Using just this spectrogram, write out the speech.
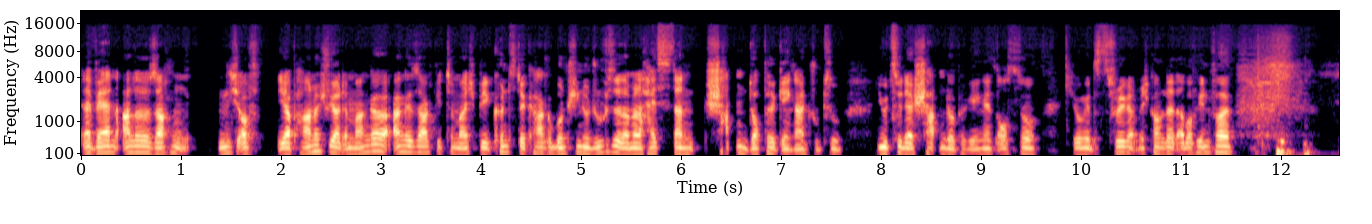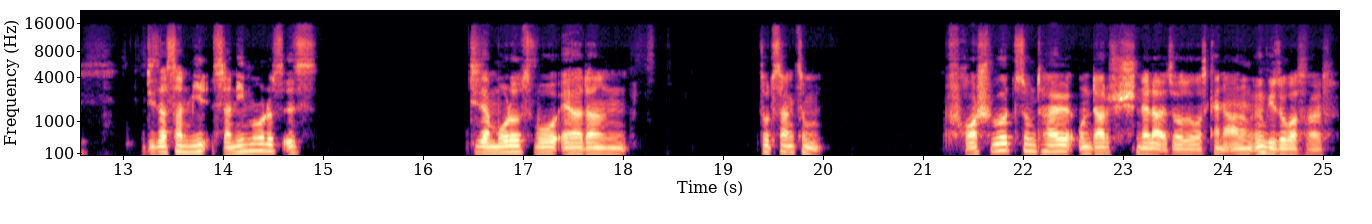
da werden alle Sachen nicht auf Japanisch wie halt im Manga angesagt, wie zum Beispiel Künste Kagebun no Jutsu, sondern heißt es dann Schattendoppelgänger Jutsu. Jutsu der Schattendoppelgänger ist auch so, Junge, das triggert mich komplett, aber auf jeden Fall, dieser Sanin-Modus ist dieser Modus, wo er dann sozusagen zum Frosch wird zum Teil und dadurch schneller ist oder sowas, keine Ahnung, irgendwie sowas halt.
